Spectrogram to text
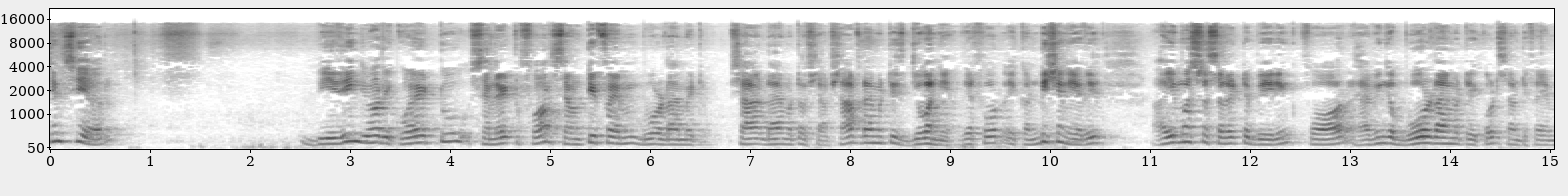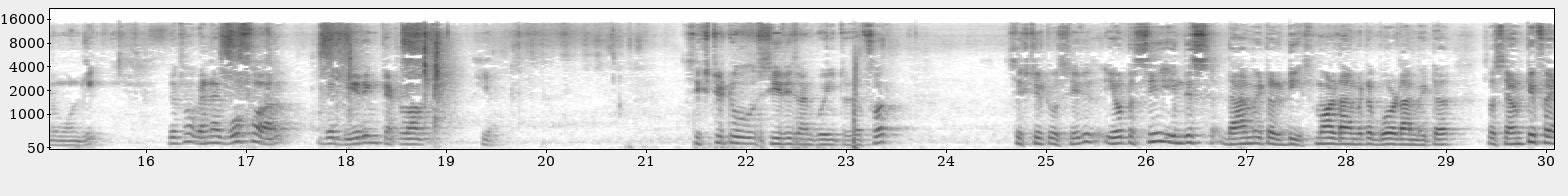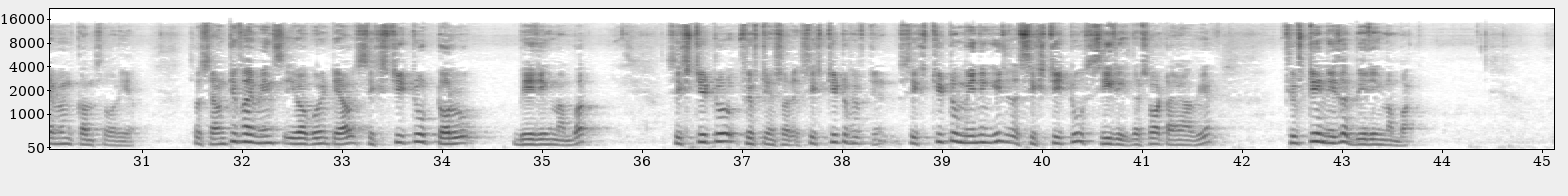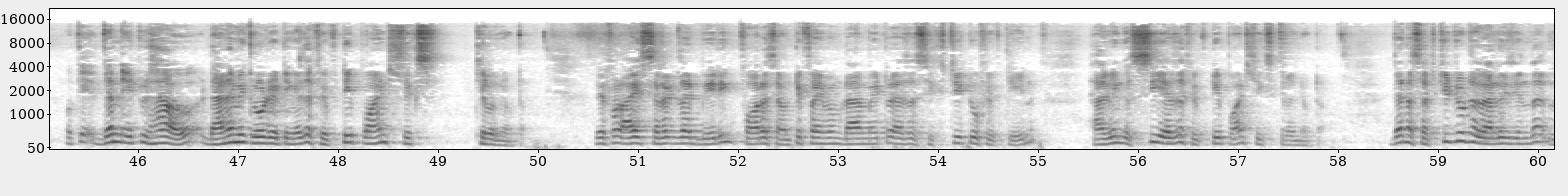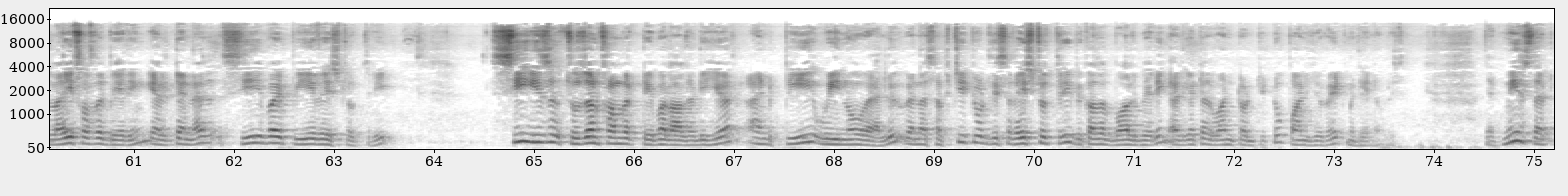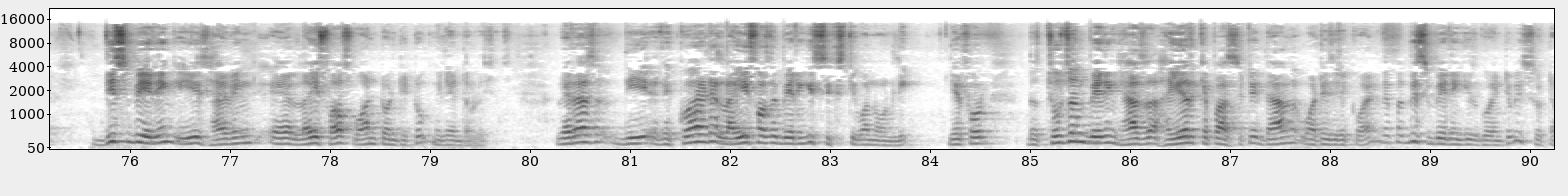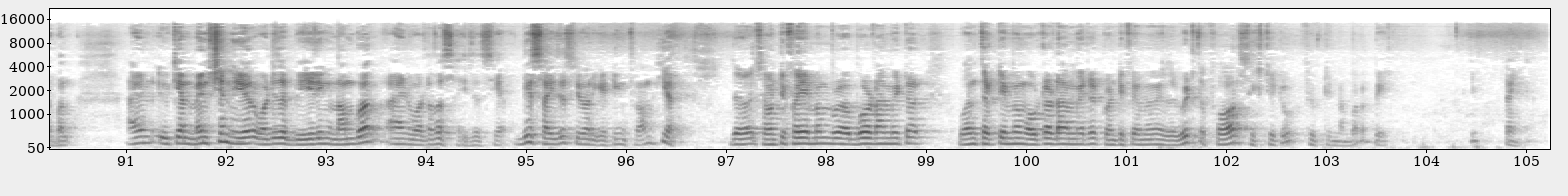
Since here bearing you are required to select for 75 mm bore diameter, shaft diameter of shaft. Diameter is given here. Therefore, a condition here is I must select a bearing for having a bore diameter equal to 75 mm only. Therefore, when I go for the bearing catalog here, 62 series I am going to refer. 62 series. You have to see in this diameter D, small diameter, bore diameter. So 75 mm comes over here. So 75 means you are going to have 60 to 12 bearing number. 60 to 15, sorry, 60 to 15. 62 meaning is the 62 series. That's what I have here. 15 is a bearing number. Okay, then it will have dynamic load rating as a 50.6 kilonewton. Therefore, I select that bearing for a 75 mm diameter as a 60 to 15, having a C as a 50.6 kilonewton. Then I substitute the values in the life of the bearing L10 as C by P raised to 3. C is chosen from the table already here and P we know value. When I substitute this raised to 3 because of ball bearing, I'll get a 122.08 million hours. That means that this bearing is having a life of 122 million revolutions whereas the required life of the bearing is 61 only. Therefore, the chosen bearing has a higher capacity than what is required. Therefore, this bearing is going to be suitable. And you can mention here what is the bearing number and what are the sizes here. These sizes you are getting from here. The 75 mm bore diameter, 130 mm outer diameter, 25 mm is the width for 60 to 50 number of bearing. Thank you.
